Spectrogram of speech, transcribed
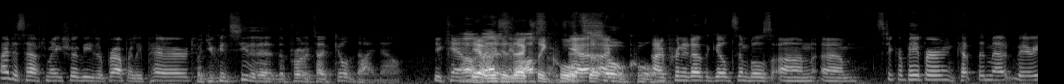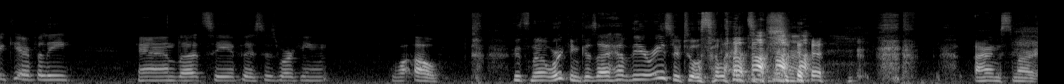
I just have to make sure these are properly paired. but you can see the the prototype guild die now. You can. Oh, Yeah, which is is actually awesome. cool. Yeah, So- I, So cool. I printed out the guild symbols on um, sticker paper and cut them out very carefully. And let's see if this is working. Oh, it's not working because I have the eraser tool selected. I'm smart.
